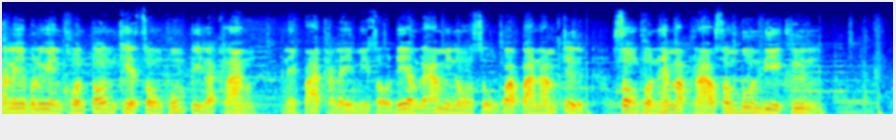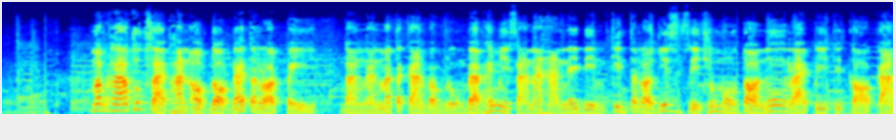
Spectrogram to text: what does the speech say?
ทะเลบริเวณโคนต้นเขตทรงพุ่มปีละครั้ง ในปลาทะเลมีโซเดียมและอะมิโนสูงกว่าปลาน้ำจืด ส่งผลให้มะพร้าวสมบูรณ์ดีขึ้นมะพร้าวทุกสายพันธุ์ออกดอกได้ตลอดปี ดังนั้นมาตรการบำรุงแบบให้มีสารอาหารในดินกินตลอด 24 ชั่วโมงต่อเนื่องหลายปีติดต่อกัน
